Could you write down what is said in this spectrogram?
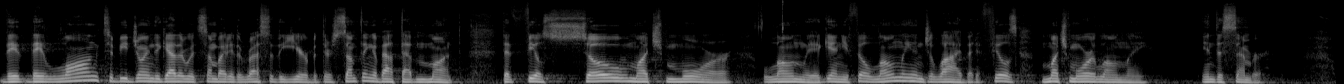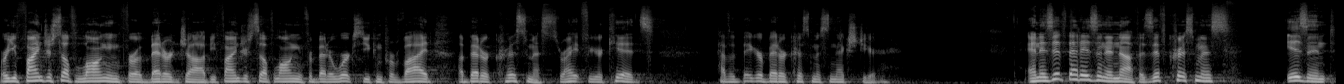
they, they long to be joined together with somebody the rest of the year, but there's something about that month that feels so much more lonely. Again, you feel lonely in July, but it feels much more lonely in December. Or you find yourself longing for a better job. You find yourself longing for better work so you can provide a better Christmas, right, for your kids. Have a bigger, better Christmas next year. And as if that isn't enough, as if Christmas isn't,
